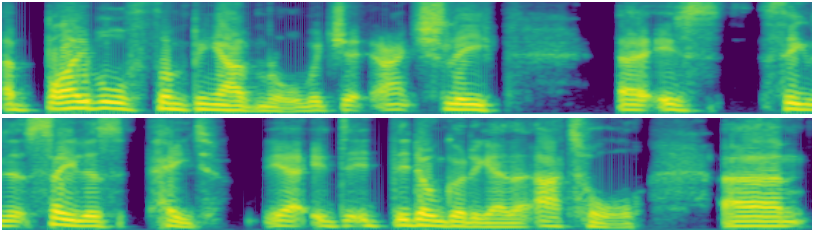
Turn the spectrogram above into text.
a Bible thumping admiral, which actually uh, is thing that sailors hate. Yeah, it, it, they don't go together at all. Um,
